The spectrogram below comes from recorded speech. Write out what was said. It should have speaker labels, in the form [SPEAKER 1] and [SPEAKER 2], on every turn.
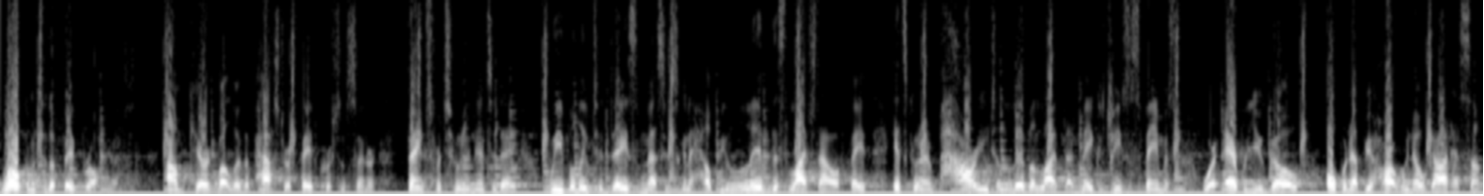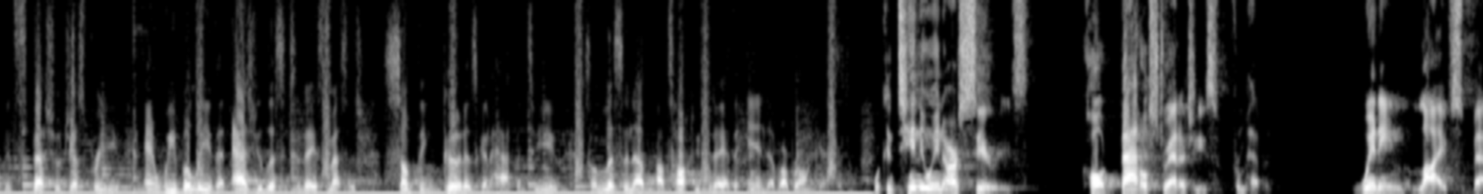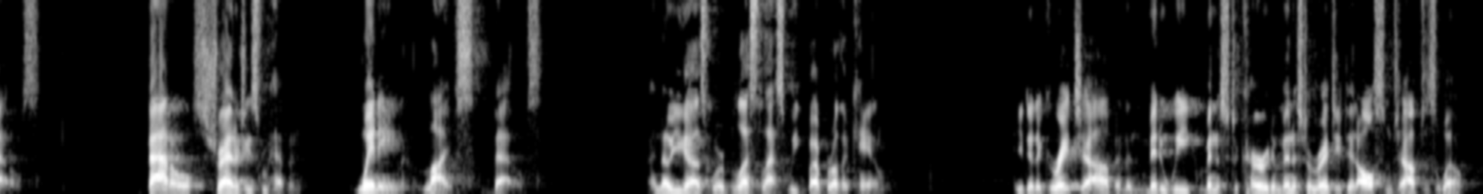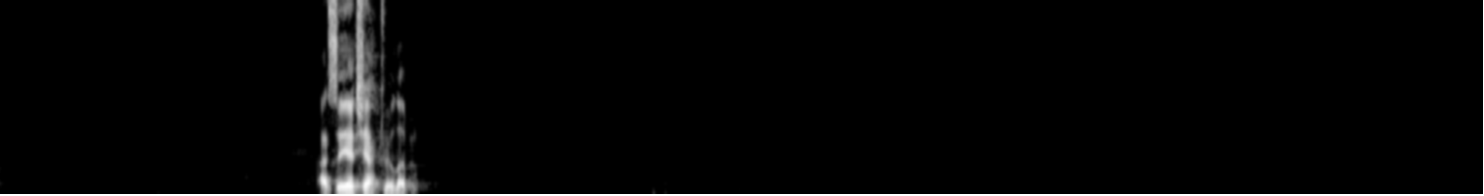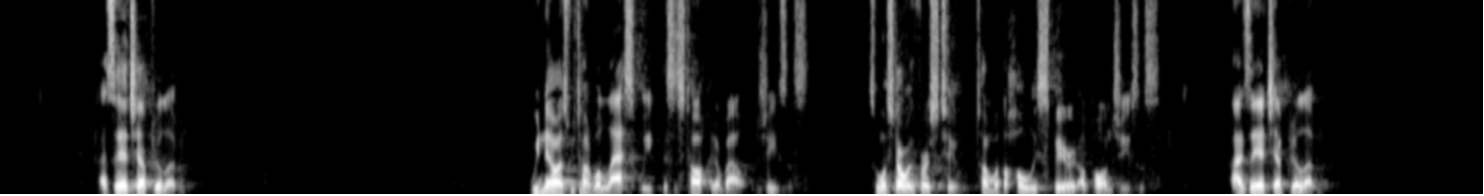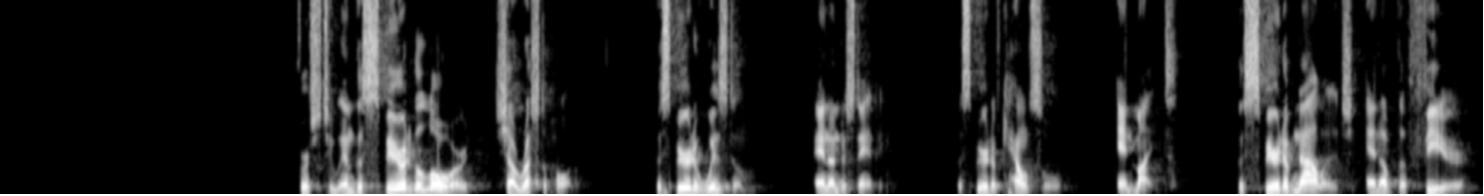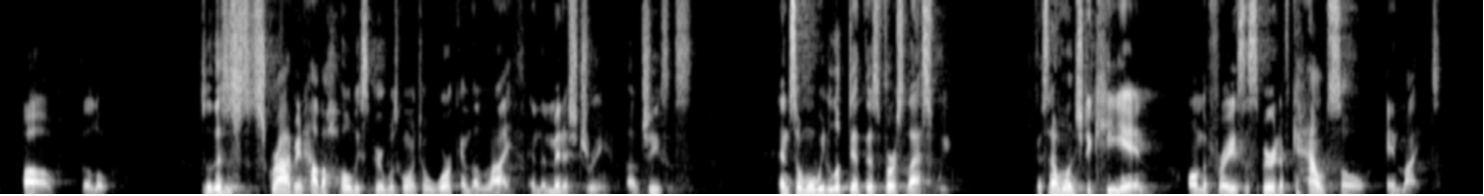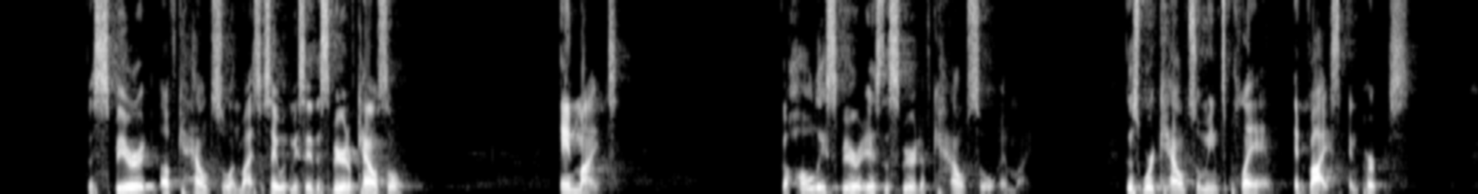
[SPEAKER 1] Welcome to the Faith Broadcast. I'm Kerrick Butler, the pastor of Faith Christian Center. Thanks for tuning in today. We believe today's message is going to help you live this lifestyle of faith. It's going to empower you to live a life that makes Jesus famous wherever you go. Open up your heart. We know God has something special just for you. And we believe that as you listen to today's message, something good is going to happen to you. So listen up. I'll talk to you today at the end of our broadcast.
[SPEAKER 2] We're continuing our series called Battle Strategies from Heaven Winning Life's Battles. Battle Strategies from Heaven Winning Life's Battles. I know you guys were blessed last week by Brother Cam. He did a great job, and then midweek, Minister Kurt and Minister Reggie did awesome jobs as well. Isaiah chapter 11. Isaiah chapter 11. We know, as we talked about last week, this is talking about Jesus. So we'll start with verse 2, talking about the Holy Spirit upon Jesus. Isaiah chapter 11. Verse 2 And the Spirit of the Lord shall rest upon him the Spirit of wisdom and understanding, the Spirit of counsel and might, the Spirit of knowledge and of the fear of the Lord. So, this is describing how the Holy Spirit was going to work in the life and the ministry of Jesus. And so, when we looked at this verse last week, I want you to key in on the phrase the spirit of counsel and might. The spirit of counsel and might. So, say with me say the spirit of counsel and might. The Holy Spirit is the spirit of counsel and might. This word counsel means plan, advice, and purpose.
